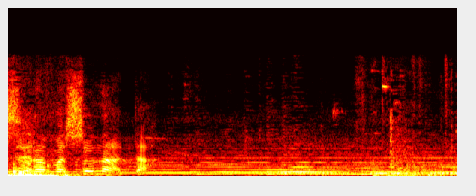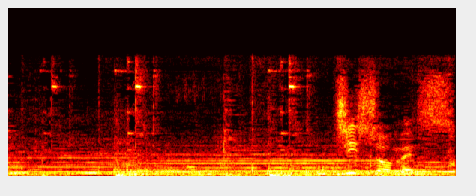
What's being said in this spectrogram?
sarà massonata? Six hommes.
